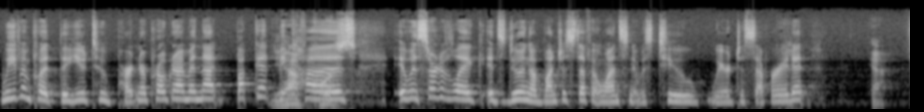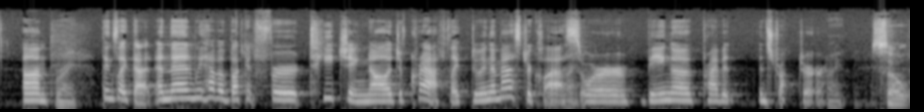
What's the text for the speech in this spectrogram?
we even put the YouTube partner program in that bucket Yeah, because it was sort of like it's doing a bunch of stuff at once, and it was too weird to separate it. Yeah. Um, Right. Things like that. And then we have a bucket for teaching knowledge of craft, like doing a master class Right. or being a private instructor. Right. So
